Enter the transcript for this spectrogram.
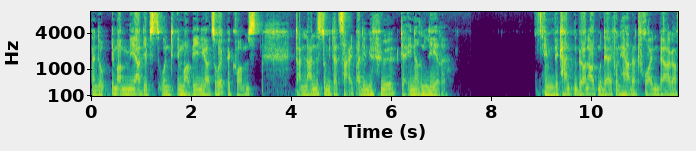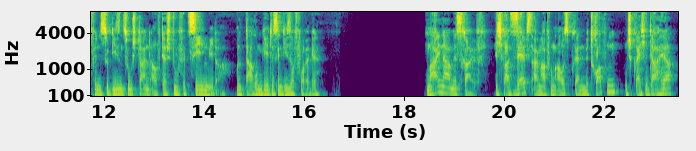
wenn du immer mehr gibst und immer weniger zurückbekommst, dann landest du mit der Zeit bei dem Gefühl der inneren Leere. Im bekannten Burnout-Modell von Herbert Freudenberger findest du diesen Zustand auf der Stufe 10 wieder. Und darum geht es in dieser Folge. Mein Name ist Ralf. Ich war selbst einmal vom Ausbrennen betroffen und spreche daher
